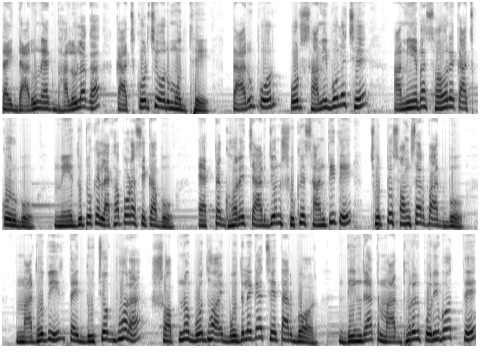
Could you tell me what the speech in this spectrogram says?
তাই দারুণ এক ভালো লাগা কাজ করছে ওর মধ্যে। তার উপর ওর স্বামী বলেছে, আমি এবার শহরে কাজ করব। মেয়ে দুটোকে লেখাপড়া শেখাবো। একটা ঘরে চারজন সুখে শান্তিতে ছোট্ট সংসার পাতব। মাধবীর তাই দুচোখ ভরা স্বপ্ন বোধ হয় বদলে গেছে তার বর। দিনরাত মারধরের পরিবর্তে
